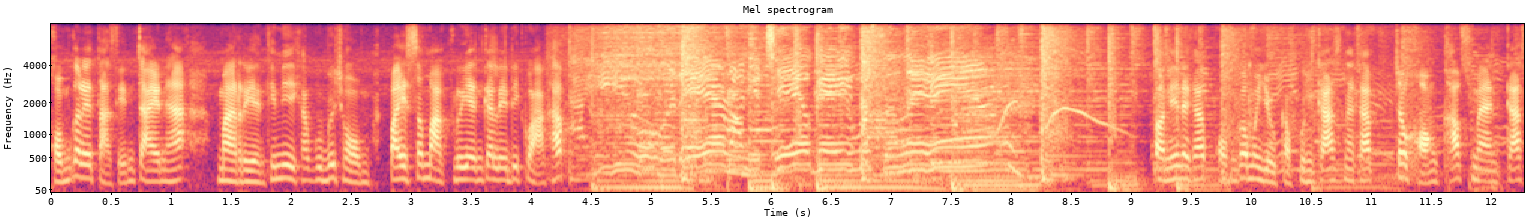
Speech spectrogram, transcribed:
ผมก็เลยตัดสินใจนะฮะมาเรียนที่นี่ครับคุณผู้ชม ไปสมัครเรียนกันเลยดีกว่าครับ ตอนนี้นะครับผมก็มาอยู่กับคุณกัสนะครับเจ้าของ Cuffman Gus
